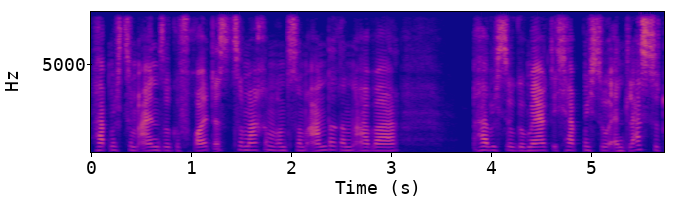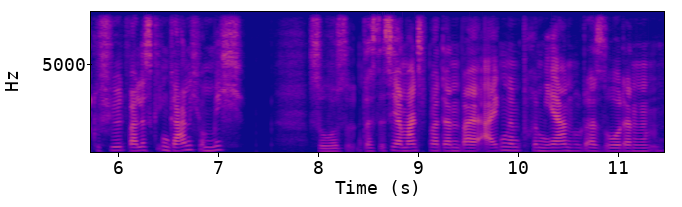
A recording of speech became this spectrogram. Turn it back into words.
habe mich zum einen so gefreut, das zu machen und zum anderen aber habe ich so gemerkt, ich habe mich so entlastet gefühlt, weil es ging gar nicht um mich. So, das ist ja manchmal dann bei eigenen Premieren oder so, dann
